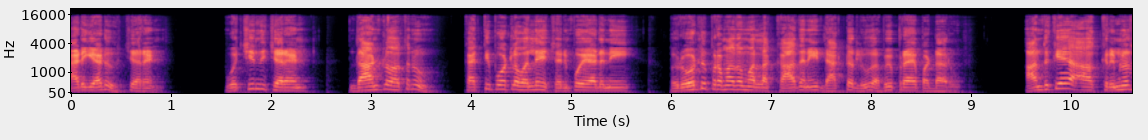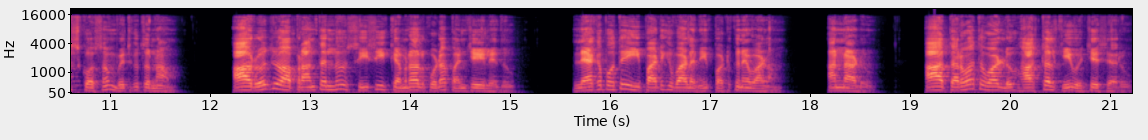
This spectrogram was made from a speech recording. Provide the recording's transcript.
అడిగాడు చరణ్. వచ్చింది చరణ్. దాంట్లో అతను కత్తిపోట్ల వల్లే చనిపోయాడని రోడ్డు ప్రమాదం వల్ల కాదని డాక్టర్లు అభిప్రాయపడ్డారు. అందుకే ఆ క్రిమినల్స్ కోసం వెతుకుతున్నాం. ఆ రోజు ఆ ప్రాంతంలో సీసీ కెమెరాలు కూడా పనిచేయలేదు. లేకపోతే ఈ పాటికి వాళ్ళని పట్టుకునేవాళ్ళం అన్నాడు. ఆ తర్వాత వాళ్ళు హాస్టల్కి వచ్చేశారు.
